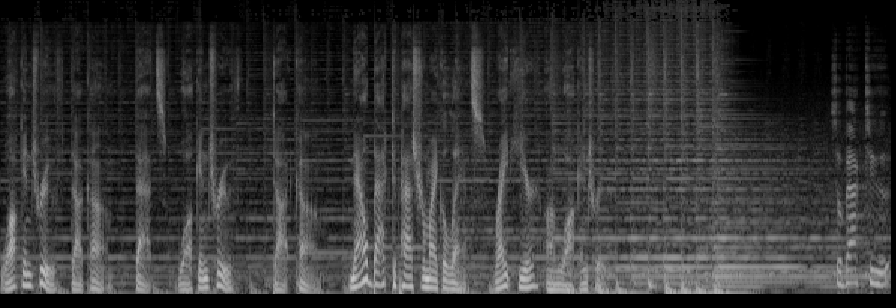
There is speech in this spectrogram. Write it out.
walkintruth.com. That's walkintruth.com. Now back to Pastor Michael Lance, right here on Walk in Truth. So back to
